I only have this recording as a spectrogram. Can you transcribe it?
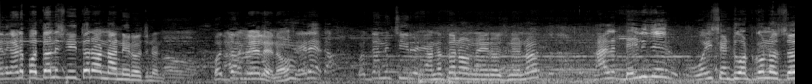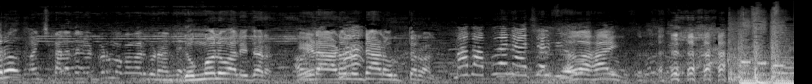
ఎందుకంటే పొద్దున్న నుంచి నీతోనే ఉన్నాను ఈ రోజు నేను. స్నానం చేయలేను? చేయలే. పొద్దున్న నుంచి అన్నతోనే ఉన్నా ఈ రోజు నేను. వాళ్ళ డైలీ చేయరు. పోయి సెంట్ కొట్టుకొని వస్తారు. మంచి కళ్ళతలు పెట్టుకోరు ముఖం కడుకోరు అంతే. దొంగలు వాళ్ళు ఇద్దరు. ఏడ ఆడోళ్ళు ఉంటే ఆడ ఉరుకుతారు వాళ్ళు. హాయ్.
